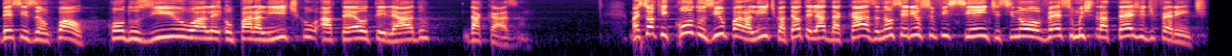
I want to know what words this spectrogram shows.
decisão. Qual? Conduzir o paralítico até o telhado da casa. Mas só que conduzir o paralítico até o telhado da casa não seria o suficiente se não houvesse uma estratégia diferente.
